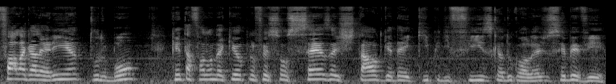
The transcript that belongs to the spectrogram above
Fala galerinha, tudo bom? Quem está falando aqui é o professor César Staltger da equipe de Física do Colégio CBV.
